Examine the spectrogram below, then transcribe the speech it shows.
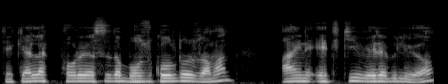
Tekerlek poroyası da bozuk olduğu zaman aynı etkiyi verebiliyor.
